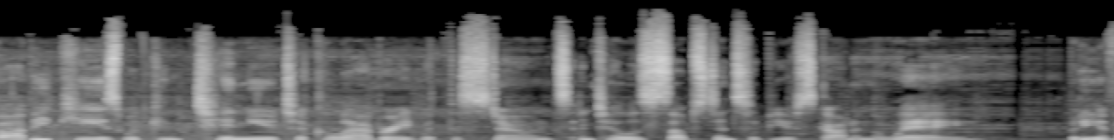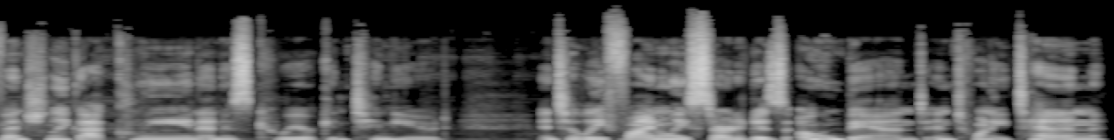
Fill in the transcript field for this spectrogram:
Bobby Keys would continue to collaborate with the Stones until his substance abuse got in the way. But he eventually got clean and his career continued until he finally started his own band in 2010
